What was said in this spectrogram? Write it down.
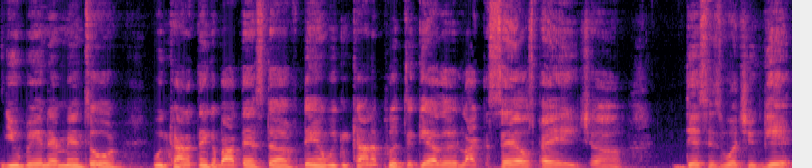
you being their mentor, we can kind of think about that stuff. Then we can kind of put together like the sales page of this is what you get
